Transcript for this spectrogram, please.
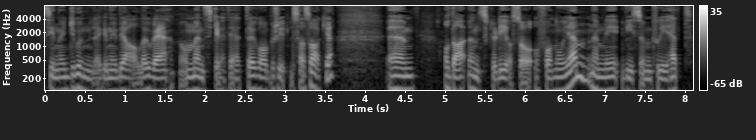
sine grunnleggende idealer ved, om menneskerettigheter og beskyttelse av svake. Ehm, og da ønsker de også å få noe igjen, nemlig visumfrihet.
